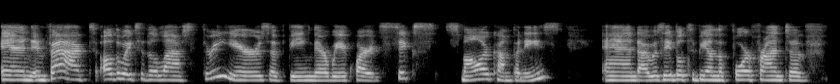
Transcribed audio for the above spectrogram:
and in fact, all the way to the last three years of being there, we acquired six smaller companies. And I was able to be on the forefront of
